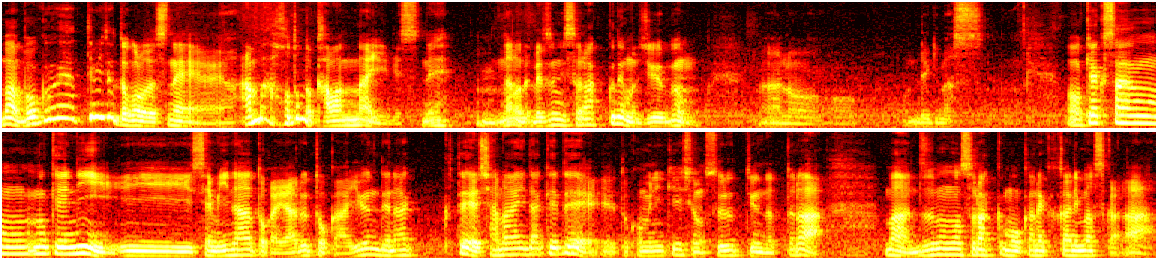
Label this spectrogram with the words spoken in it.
まあ僕がやってみたところですねあんまほとんど変わんないですね。うんなので別に Slack でも十分あのできます。お客さん向けにセミナーとかやるとか言うんでなくて社内だけで、えー、とコミュニケーションするっていうんだったらまあ Zoom も Slack もお金かかりますから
